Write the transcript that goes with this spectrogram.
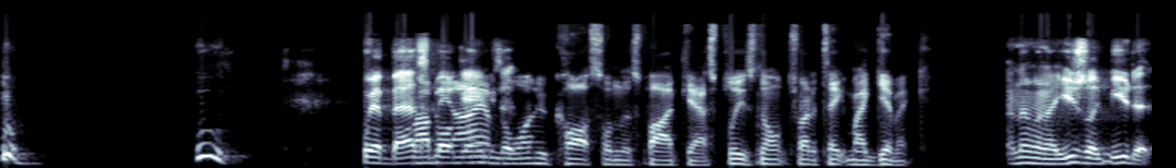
We have basketball Robbie, games. I am the one who coughs on this podcast. Please don't try to take my gimmick. I know, and I usually mute it.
